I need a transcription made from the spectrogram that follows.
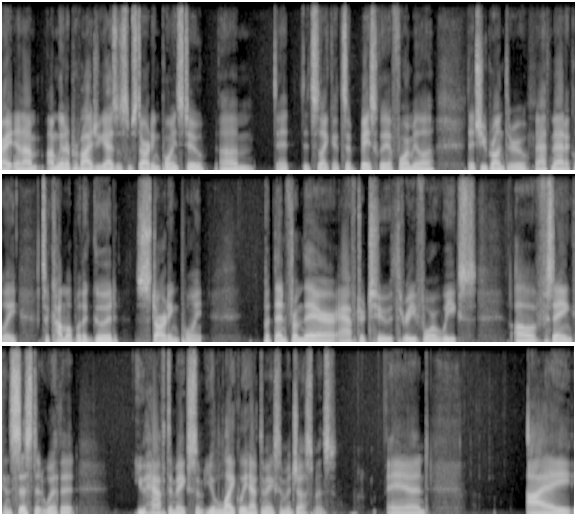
right? And i'm, I'm going to provide you guys with some starting points too. Um, it, it's like it's a, basically a formula that you run through mathematically to come up with a good starting point. But then from there, after two, three, four weeks of staying consistent with it, you have to make some, you likely have to make some adjustments. And I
